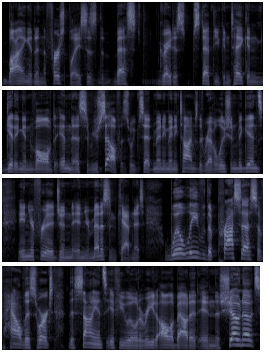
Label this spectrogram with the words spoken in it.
buying it in the first place is the best, greatest step you can take in getting involved in this of yourself. As we've said many, many times, the revolution begins in your fridge and in your medicine cabinet. We'll leave the process of how this works, the science, if you will, to read all about it in the show notes,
